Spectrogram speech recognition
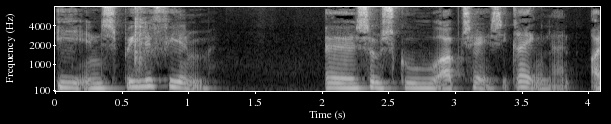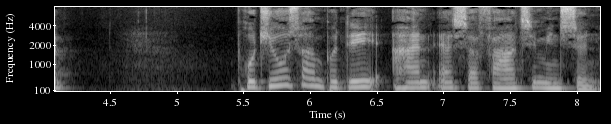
i en spillefilm, øh, som skulle optages i Grækenland. Og produceren på det, han er så far til min søn.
